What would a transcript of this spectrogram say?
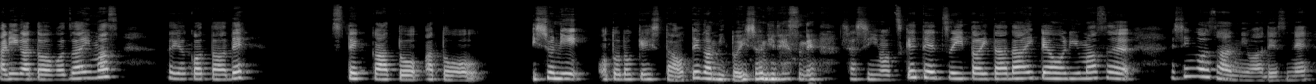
ありがとうございます。ということで、ステッカーと、あと、一緒にお届けしたお手紙と一緒にですね、写真をつけてツイートいただいております。シンゴさんにはですね、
